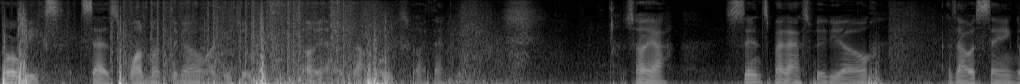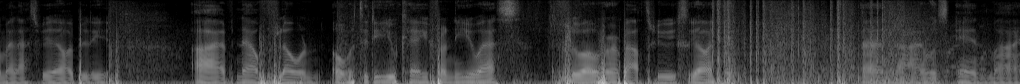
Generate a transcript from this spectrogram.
4 weeks. It says 1 month ago on YouTube, so yeah, it was about 4 weeks ago I think. So yeah, since my last video, as I was saying in my last video I believe, I've now flown over to the UK from the US. I flew over about three weeks ago, I think. And I was in my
